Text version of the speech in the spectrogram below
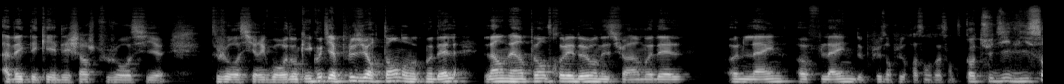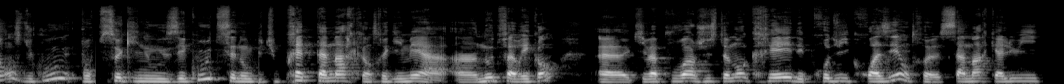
avec des cahiers des charges toujours aussi, euh, toujours aussi rigoureux. Donc écoute, il y a plusieurs temps dans notre modèle. Là, on est un peu entre les deux. On est sur un modèle online, offline, de plus en plus 360. Quand tu dis licence, du coup, pour ceux qui nous écoutent, c'est donc que tu prêtes ta marque, entre guillemets, à, un autre fabricant euh, qui va pouvoir justement créer des produits croisés entre sa marque à lui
